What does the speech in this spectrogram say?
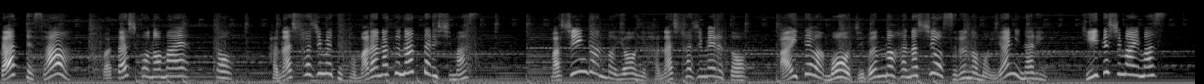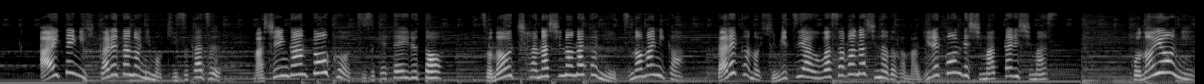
だってさ私この前と話し始めて止まらなくなったりします。マシンガンのように話し始めると相手はもう自分の話をするのも嫌になり聞いてしまいます。相手に惹かれたのにも気づかずマシンガントークを続けているとそのうち話の中にいつの間にか誰かの秘密や噂話などが紛れ込んでしまったりします。このように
